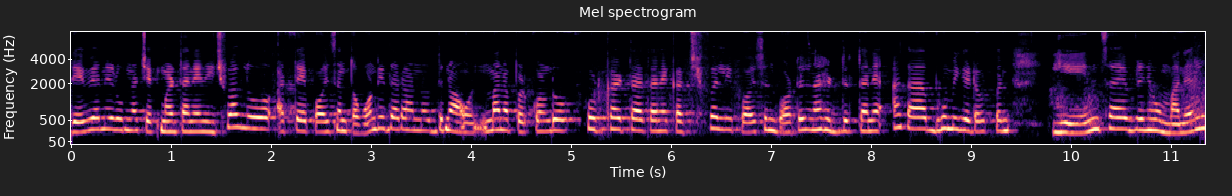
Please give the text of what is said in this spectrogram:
ದೇವ್ಯಾನಿ ರೂಮ್ನ ಚೆಕ್ ಮಾಡ್ತಾನೆ. ನಿಜವಾಗ್ಲೂ ಅತ್ತೆ ಪಾಯ್ಸನ್ ತೊಗೊಂಡಿದ್ದಾರಾ ಅನ್ನೋದನ್ನ ಅನುಮಾನ ಪಡ್ಕೊಂಡು ಹುಡ್ಕಾಡ್ತಾ ಇರ್ತಾನೆ ಖರ್ಚಿಫಲ್ಲಿ ಪಾಯ್ಸನ್ ಬಾಟಲ್ನ ಹಿಡ್ದಿರ್ತಾನೆ. ಆಗ ಭೂಮಿಗೆ ಡೌಟ್ ಬಂದು, ಏನು ಸಾಹೇಬ್ರೆ, ನೀವು ಮನೇಲೂ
